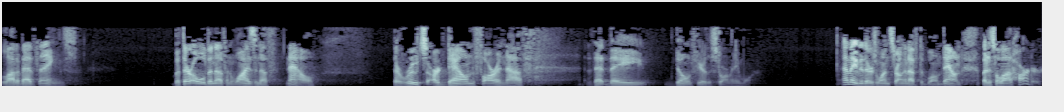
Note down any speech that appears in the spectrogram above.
a lot of bad things. But they're old enough and wise enough now. Their roots are down far enough that they don't fear the storm anymore. And maybe there's one strong enough to blow them down, but it's a lot harder.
